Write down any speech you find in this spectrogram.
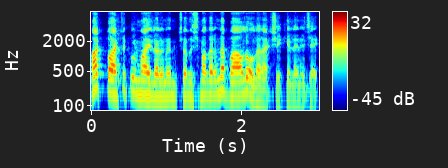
AK Parti kurmaylarının çalışmalarına bağlı olarak şekillenecek.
